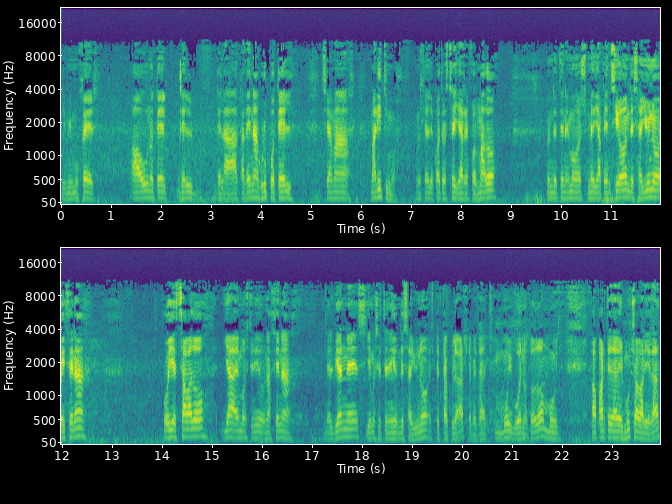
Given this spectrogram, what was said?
y mi mujer a un hotel del, de la cadena Grupo Hotel. Se llama Marítimo, un hotel de cuatro estrellas reformado, donde tenemos media pensión, desayuno y cena. Hoy es sábado, ya hemos tenido una cena del viernes y hemos tenido un desayuno espectacular, la verdad, muy bueno todo, aparte de haber mucha variedad.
